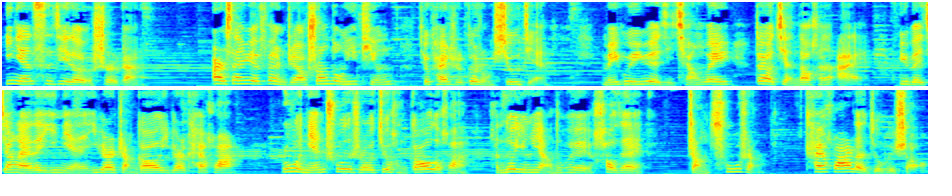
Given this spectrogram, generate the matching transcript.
一年四季都有事儿干。二三月份只要霜冻一停，就开始各种修剪，玫瑰、月季、蔷薇都要剪到很矮，预备将来的一年一边长高一边开花。如果年初的时候就很高的话，很多营养都会耗在长粗上，开花的就会少。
